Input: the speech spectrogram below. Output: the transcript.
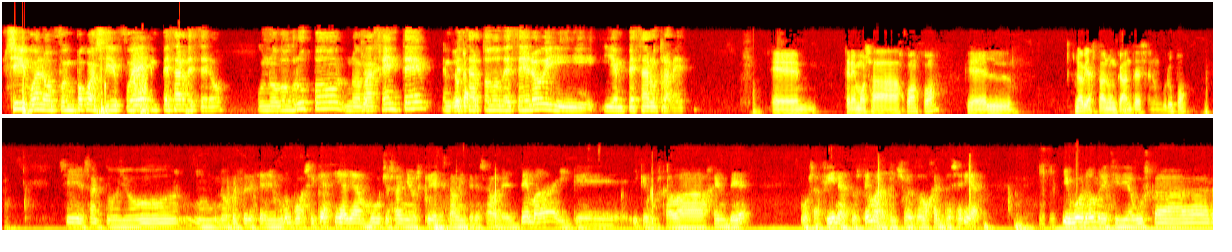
Sí, bueno, fue un poco así, fue empezar de cero. Un nuevo grupo, nueva gente, empezar todo de cero y, y empezar otra vez. Eh, tenemos a Juanjo, que él no había estado nunca antes en un grupo. Sí, exacto. Yo no pertenecía a ningún grupo. Sí que hacía ya muchos años que estaba interesado en el tema y que, y que buscaba gente pues afín a estos temas y sobre todo gente seria. Y bueno, me decidí a buscar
